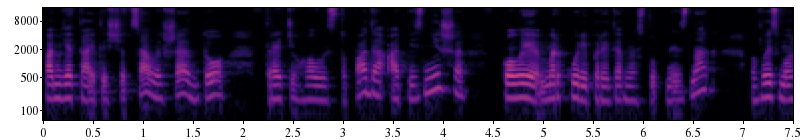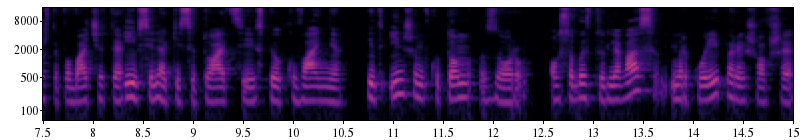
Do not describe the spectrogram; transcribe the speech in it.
Пам'ятайте, що це лише до 3 листопада, а пізніше, коли Меркурій перейде в наступний знак, ви зможете побачити і всілякі ситуації спілкування під іншим кутом зору. Особисто для вас Меркурій, перейшовши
